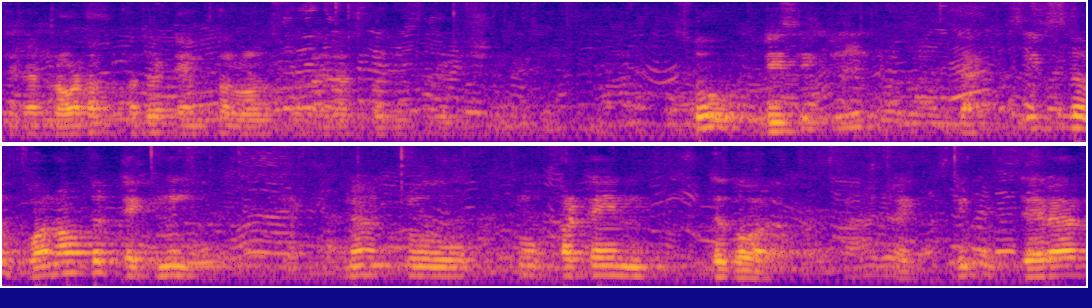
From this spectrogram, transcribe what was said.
there are lot of other temple also there are bali tradition so basically that it's the one of the technique to attain the gold Like there are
